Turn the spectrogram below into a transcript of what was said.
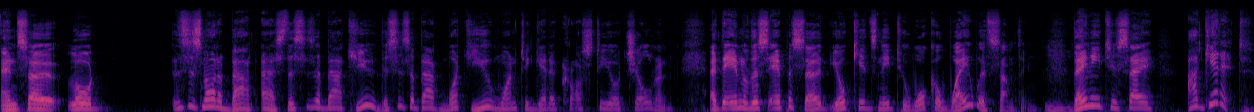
And so, Lord, this is not about us. This is about you. This is about what you want to get across to your children. At the end of this episode, your kids need to walk away with something. Mm. They need to say, I get it.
